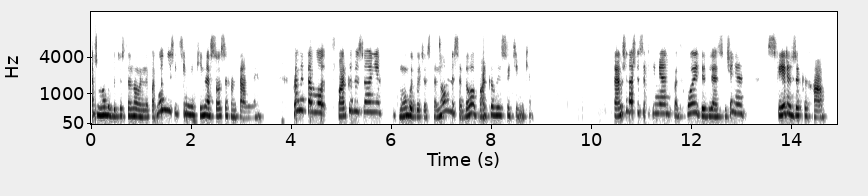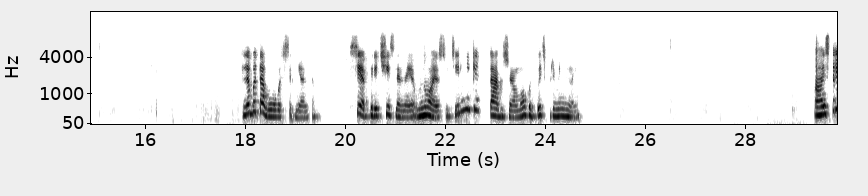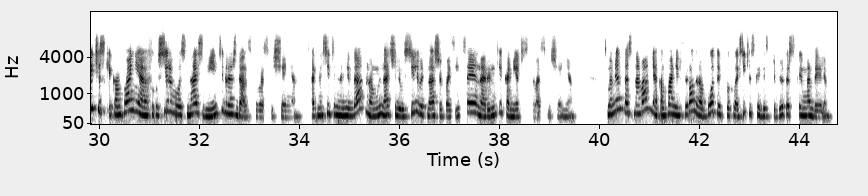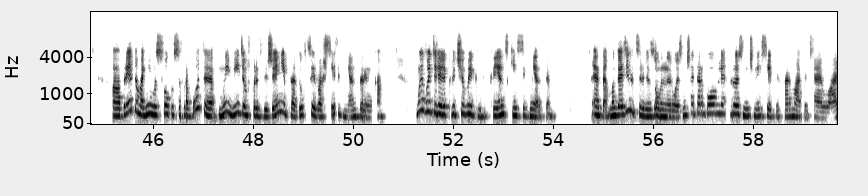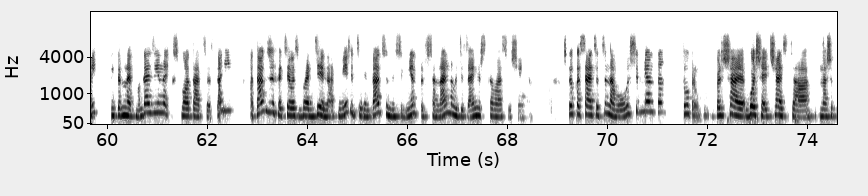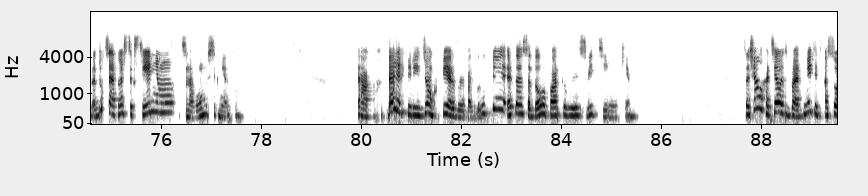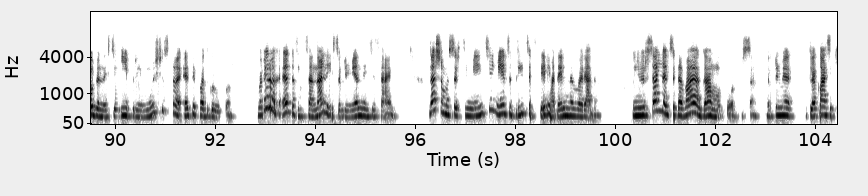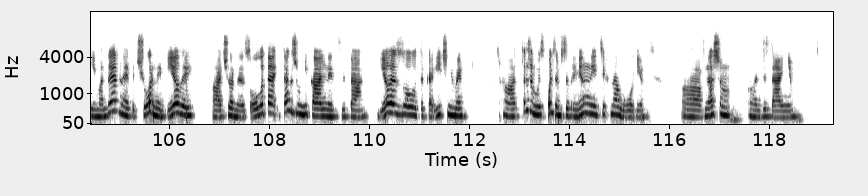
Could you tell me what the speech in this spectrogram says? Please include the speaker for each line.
Speaker 1: также могут быть установлены подводные светильники и насосы фонтанные. Кроме того, в парковой зоне могут быть установлены садово-парковые светильники. Также наш ассортимент подходит и для освещения в сфере ЖКХ, для бытового сегмента. Все перечисленные мною светильники также могут быть применены. Исторически компания фокусировалась на сегменте гражданского освещения. Относительно недавно мы начали усиливать наши позиции на рынке коммерческого освещения. С момента основания компания Ferron работает по классической дистрибьюторской модели. А при этом одним из фокусов работы мы видим в продвижении продукции во все сегменты рынка. Мы выделили ключевые клиентские сегменты. Это магазины цивилизованной розничной торговли, розничные сети формата DIY, интернет-магазины, эксплуатация зданий, а также хотелось бы отдельно отметить ориентацию на сегмент профессионального дизайнерского освещения. Что касается ценового сегмента, то большая, большая часть а, нашей продукции относится к среднему ценовому сегменту. Так, далее перейдем к первой подгруппе, это садово-парковые светильники. Сначала хотелось бы отметить особенности и преимущества этой подгруппы. Во-первых, это функциональный и современный дизайн. В нашем ассортименте имеется 30 серий модельного ряда. Универсальная цветовая гамма корпуса. Например, для классики и модерна это черный, белый, а, черное золото, и также уникальные цвета, белое золото, коричневый. А, также мы используем современные технологии а, в нашем дизайне.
